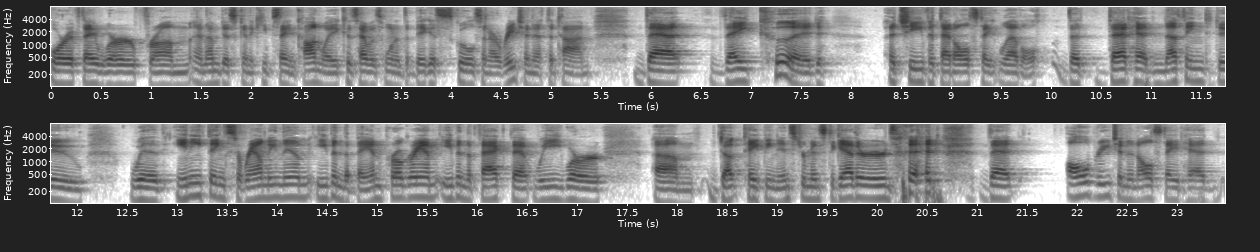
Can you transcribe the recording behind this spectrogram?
or if they were from, and I'm just going to keep saying Conway because that was one of the biggest schools in our region at the time, that they could achieve at that all state level. That that had nothing to do with anything surrounding them, even the band program, even the fact that we were um, duct taping instruments together, that that all region and all state had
